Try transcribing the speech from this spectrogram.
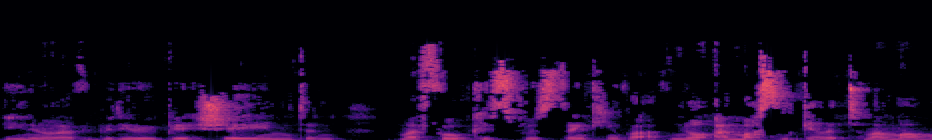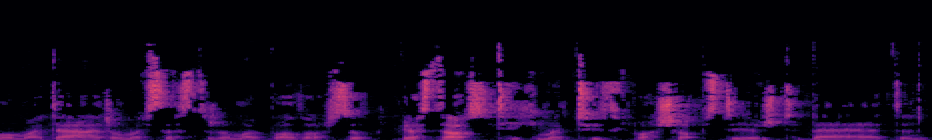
you know, everybody would be ashamed and my focus was thinking about I'm not I mustn't give it to my mum or my dad or my sister or my brother. So I started taking my toothbrush upstairs to bed and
